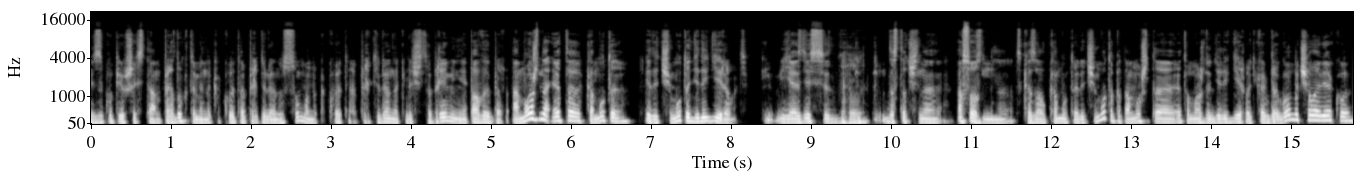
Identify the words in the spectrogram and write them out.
и закупившись там продуктами на какую-то определенную сумму, на какое-то определенное количество времени по выбору. А можно это кому-то или чему-то делегировать. Я здесь uh-huh. достаточно осознанно сказал кому-то или чему-то, потому что это можно делегировать как другому человеку.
